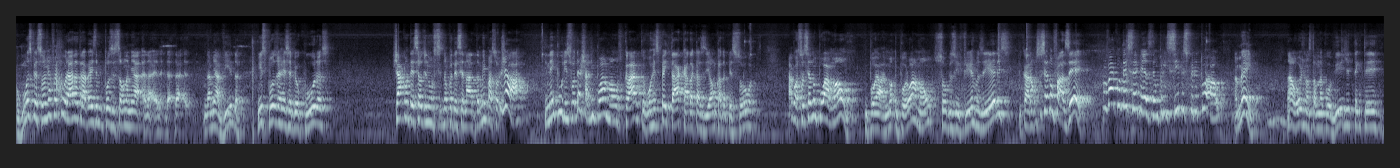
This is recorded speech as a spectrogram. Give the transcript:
Algumas pessoas já foi curada através da minha posição na minha, minha vida. Minha esposa já recebeu curas. Já aconteceu de não, não acontecer nada também, pastor? Já. E nem por isso vou deixar de impor a mão. Claro que eu vou respeitar cada ocasião, cada pessoa. Agora, se você não pôr a mão, impor a mão, sobre os enfermos e eles ficarão. Se você não fazer, não vai acontecer mesmo. Tem um princípio espiritual. Amém? Não, hoje nós estamos na Covid tem que ter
